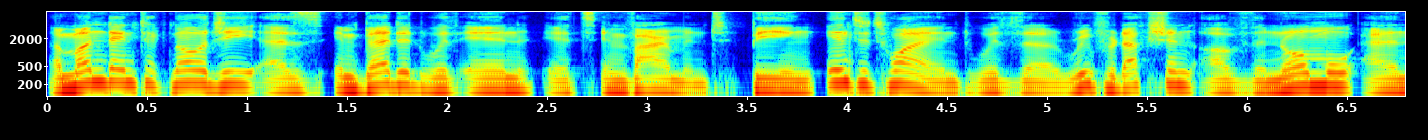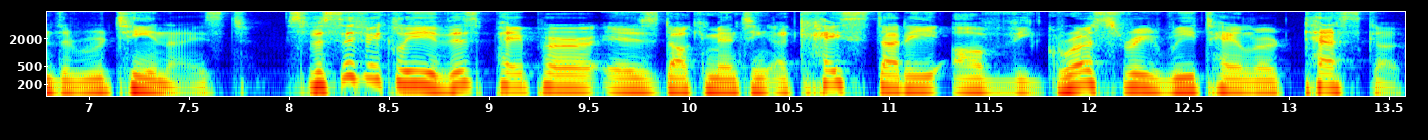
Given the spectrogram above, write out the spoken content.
a mundane technology as embedded within its environment, being intertwined with the reproduction of the normal and the routinized. Specifically, this paper is documenting a case study of the grocery retailer Tesco.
